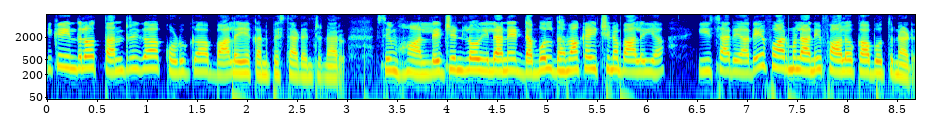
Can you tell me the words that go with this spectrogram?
ఇక ఇందులో తండ్రిగా కొడుగా బాలయ్య కనిపిస్తాడంటున్నారు. సింహ లెజెండ్లో ఇలానే డబుల్ ధమాకా ఇచ్చిన బాలయ్య. ఈసారి అదే ఫార్ములాని ఫాలో కాబోతున్నాడు.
